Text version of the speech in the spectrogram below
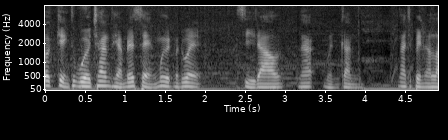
ก็เก่งทุกเวอร์ชันแถมได้แสงมืดมาด้วยสี่ดาวนะ เหมือนกัน น่าจะเป็นอะไร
